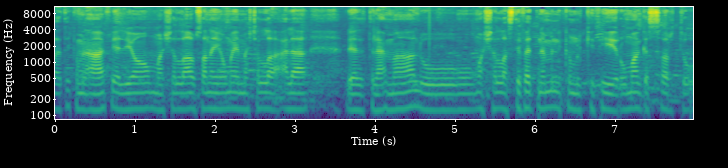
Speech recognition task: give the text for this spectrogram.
الله يعطيكم العافية اليوم. ما شاء الله وصلنا يومين ما شاء الله على ريادة الأعمال وما شاء الله استفدنا منكم الكثير وما قصرتوا.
